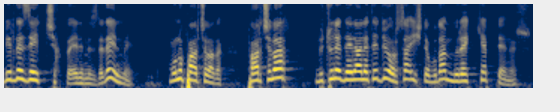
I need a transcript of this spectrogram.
Bir de Zeyd çıktı elimizde değil mi? Bunu parçaladık. Parçalar bütüne delalet ediyorsa işte bu da mürekkep denir.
